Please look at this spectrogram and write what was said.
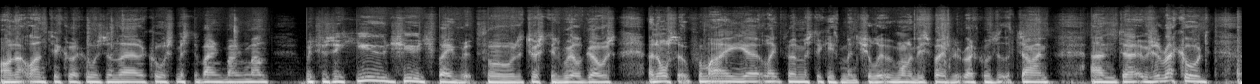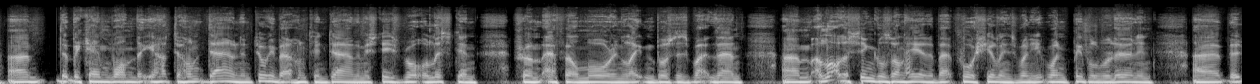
on Atlantic Records, and there, of course, Mr. Bang Bang Man which was a huge, huge favourite for the Twisted Wheel Goes, and also for my uh, late friend Mr. Keith Minshull. It was one of his favourite records at the time, and uh, it was a record um, that became one that you had to hunt down. And talking about hunting down, I mean, Steve's brought a list in from FL Moore in Leighton Buzzard back then. Um, a lot of the singles on here are about four shillings when you when people were earning. Uh, but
